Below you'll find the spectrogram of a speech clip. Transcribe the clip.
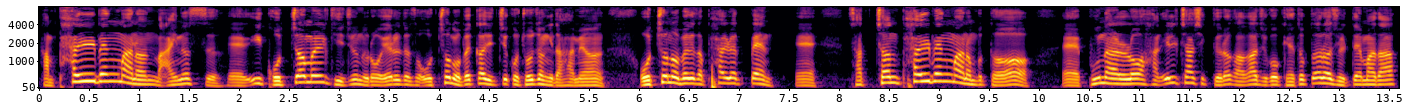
한 800만 원 마이너스. 예, 이 고점을 기준으로 예를 들어서 5,500까지 찍고 조정이다 하면 5,500에서 800 뺀 예, 4,800만 원부터 예, 분할로 한 1차씩 들어가 가지고 계속 떨어질 때마다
